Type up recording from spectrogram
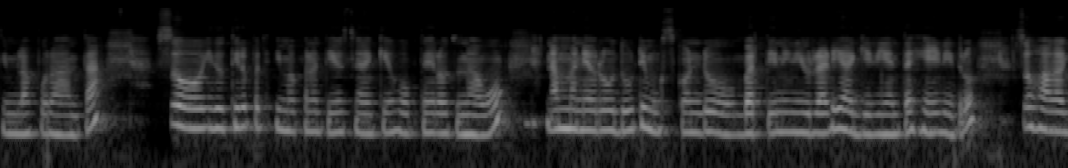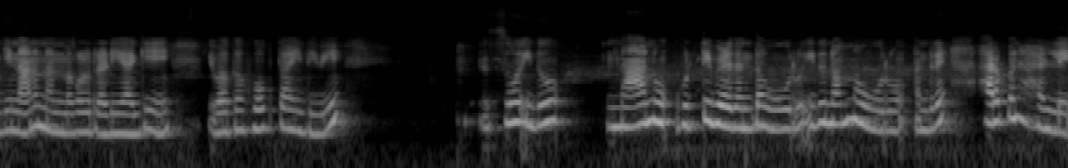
ತಿಮ್ಲಾಪುರ ಅಂತ. ಸೊ ಇದು ತಿರುಪತಿ ತಿಮ್ಮಪ್ಪನ ದೇವಸ್ಥಾನಕ್ಕೆ ಹೋಗ್ತಾ ಇರೋದು ನಾವು. ನಮ್ಮ ಮನೆಯವರು ಡ್ಯೂಟಿ ಮುಗಿಸ್ಕೊಂಡು ಬರ್ತೀನಿ, ನೀವು ರೆಡಿಯಾಗಿರಿ ಅಂತ ಹೇಳಿದರು. ಸೊ ಹಾಗಾಗಿ ನಾನು ನನ್ನ ಮಗಳು ರೆಡಿಯಾಗಿ ಇವಾಗ ಹೋಗ್ತಾ ಇದ್ದೀವಿ. ಸೊ ಇದು ನಾನು ಹುಟ್ಟಿ ಬೆಳೆದಂಥ ಊರು. ಇದು ನಮ್ಮ ಊರು. ಅಂದರೆ ಹರಪನಹಳ್ಳಿ.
